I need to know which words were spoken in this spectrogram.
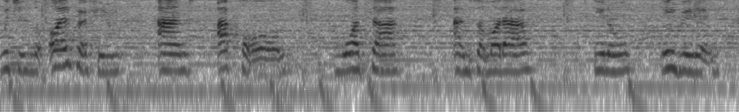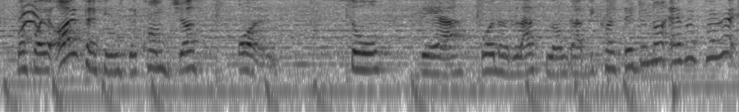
which is the oil perfume and alcohol water and some other you know ingredients. But for your oil perfumes they come just oils. So they are going to last longer because they do not evaporate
